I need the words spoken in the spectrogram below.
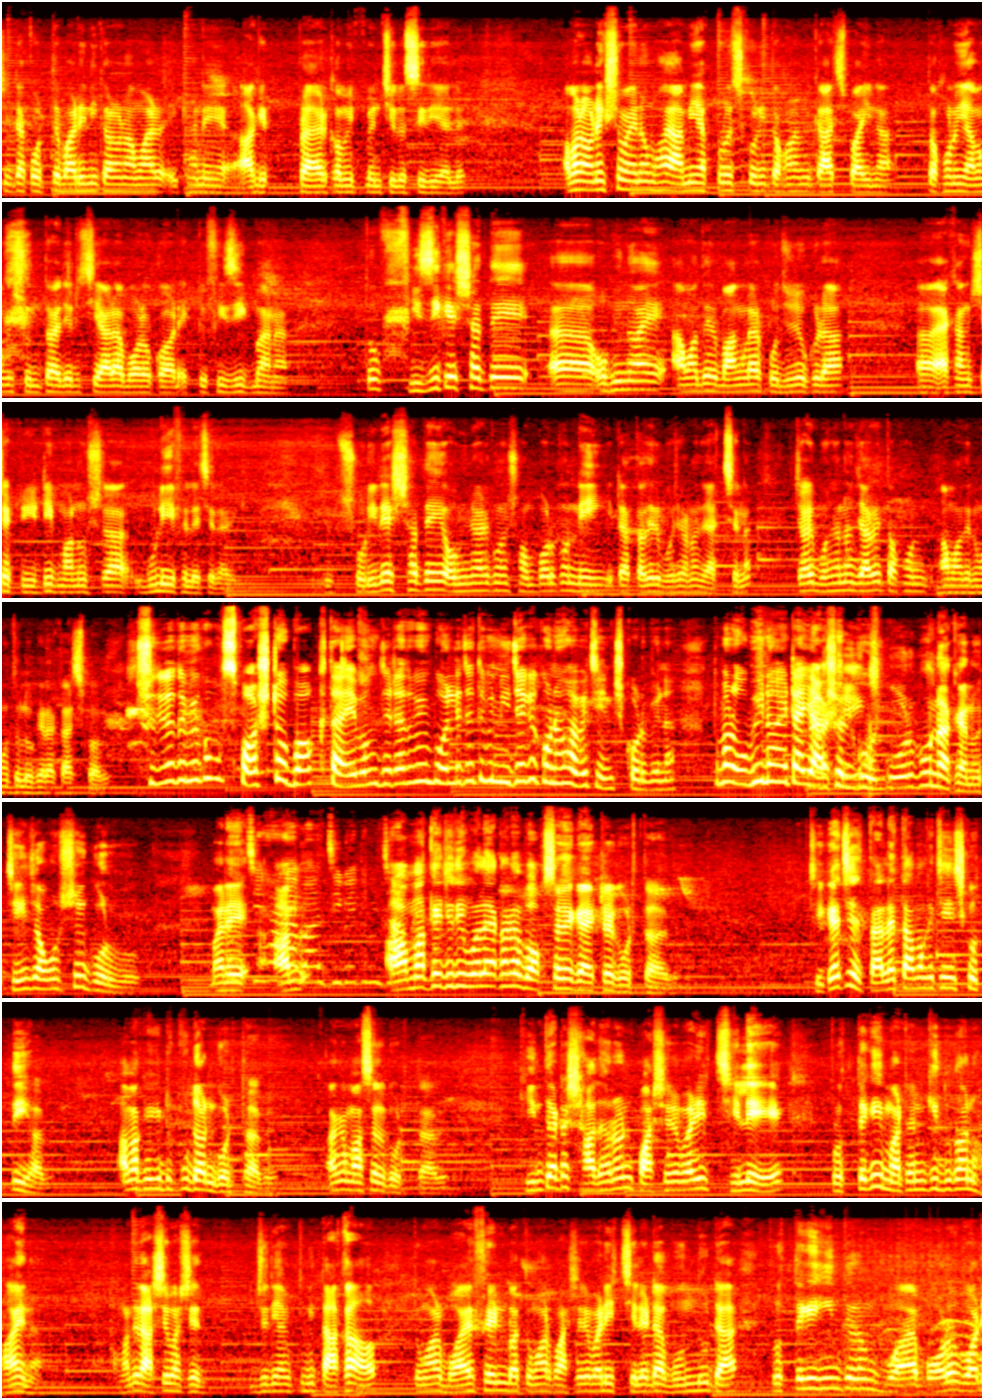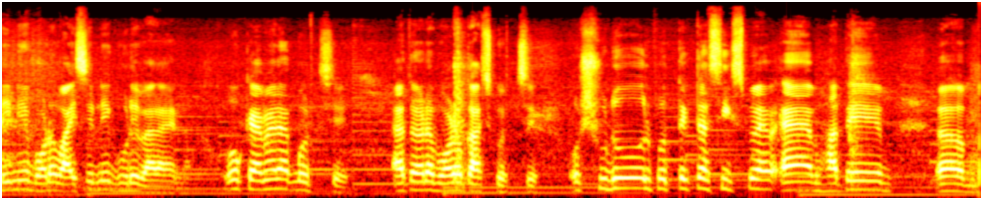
সেটা করতে পারিনি কারণ আমার এখানে আগে প্রায়ার কমিটমেন্ট ছিল সিরিয়ালে আমার অনেক সময় এরকম হয়, আমি অ্যাপ্রোচ করি, তখন আমি কাজ পাই না। তখনই আমাকে শুনতে হয় যে চেহারা বড় কর, একটু ফিজিক বানা। তো ফিজিকের সাথে অভিনয় আমাদের বাংলার প্রযোজকরা একাংশে ক্রিয়েটিভ মানুষরা গুলিয়ে ফেলেছেন আর কি। শরীরের সাথে অভিনয়ের কোনো সম্পর্ক নেই এটা তাদের বোঝানো যাচ্ছে না। যবে বোঝানো যাবে তখন আমাদের মতো লোকেরা কাজ পাবে। সুতরাং তুমি খুব স্পষ্ট বক্তা এবং যেটা তুমি বললে যে তুমি নিজেকে কোনোভাবে চেঞ্জ করবে না। তোমার অভিনয়টাই আসল গুণ। করব না কেন? চেঞ্জ অবশ্যই করব। মানে আমাকে যদি বলে এখন বক্সারের ক্যারেক্টার করতে হবে ঠিক আছে? তাহলে তো আমাকে চেঞ্জ করতেই হবে। আমাকে একটু পুট অন করতে হবে। আমাকে মাসেল করতে হবে। কিন্তু একটা সাধারণ পাশের বাড়ির ছেলে প্রত্যেকেই মাটন কি দোকান হয় না? আমাদের আশেপাশে যদি আমি তুমি তাকাও, তোমার বয়ফ্রেন্ড বা তোমার পাশের বাড়ির ছেলেটা, বন্ধুটা, প্রত্যেকে কিন্তু এরকম বড় বডি নিয়ে, বড় বাইসেপ নিয়ে ঘুরে বেড়ায় না। ও ক্যামেরা করছে, এত একটা বড় কাজ করছে। ও সুডোল প্রত্যেকটা সিক্স অ্যাপ হাতে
